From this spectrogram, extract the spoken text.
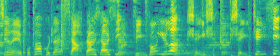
均为不靠谱的小道消息，仅供娱乐，谁傻谁真信。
